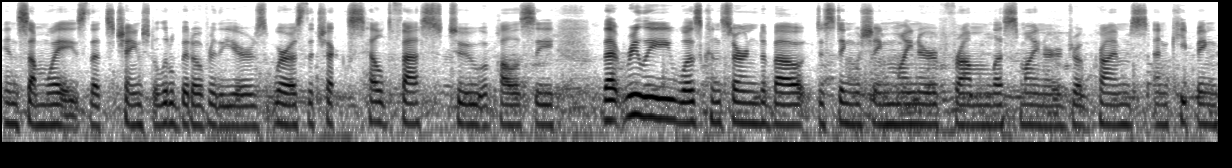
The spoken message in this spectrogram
in some ways. That's changed a little bit over the years, whereas the Czechs held fast to a policy that really was concerned about distinguishing minor from less minor drug crimes and keeping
